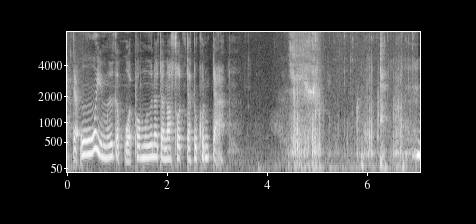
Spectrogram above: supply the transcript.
บๆจะอุ้ยมือกับปวดเพอมือเนาะจะนาสดจะทุกคนจ้ะอื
